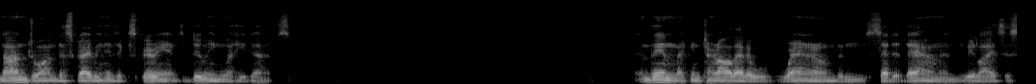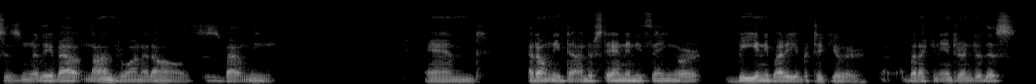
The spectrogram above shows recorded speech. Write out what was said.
Nanjuan describing his experience doing what he does. and then I can turn all that around and set it down and realize this isn't really about Nanjuan at all. This is about me. and I don't need to understand anything or be anybody in particular, but I can enter into this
